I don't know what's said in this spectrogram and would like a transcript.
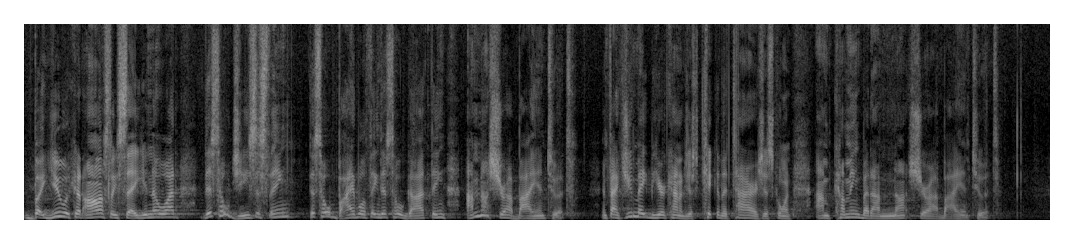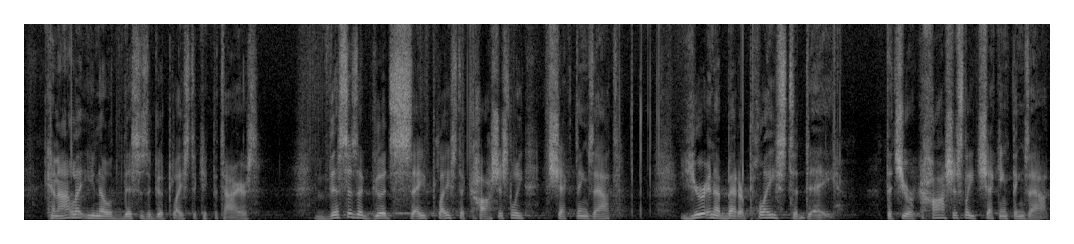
But you could honestly say, you know what? This whole Jesus thing, this whole Bible thing, this whole God thing, I'm not sure I buy into it. In fact, you may be here kind of just kicking the tires, just going, I'm coming, but I'm not sure I buy into it. Can I let you know this is a good place to kick the tires? This is a good, safe place to cautiously check things out. You're in a better place today that you're cautiously checking things out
